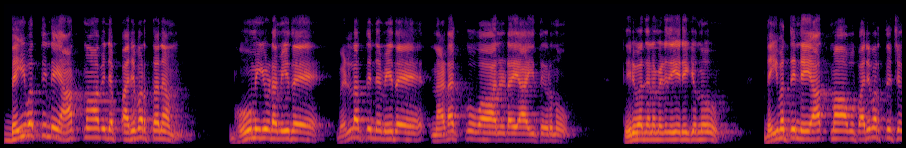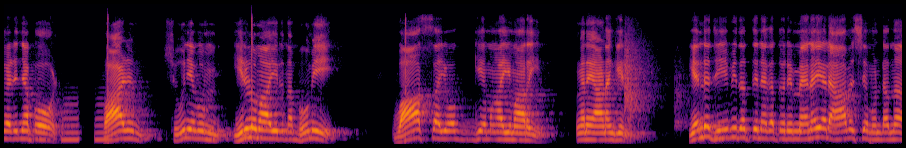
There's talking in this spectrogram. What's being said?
ദൈവത്തിന്റെ ആത്മാവിന്റെ പരിവർത്തനം ഭൂമിയുടെ മീതെ വെള്ളത്തിന്റെ മീതെ നടക്കുവാനിടയായി തീർന്നു തിരുവചനം എഴുതിയിരിക്കുന്നു ദൈവത്തിന്റെ ആത്മാവ് പരിവർത്തിച്ചു കഴിഞ്ഞപ്പോൾ പാഴും ശൂന്യവും ഇരുളുമായിരുന്ന ഭൂമി വാസയോഗ്യമായി മാറി. അങ്ങനെയാണെങ്കിൽ എന്റെ ജീവിതത്തിനകത്തൊരു മെനയൽ ആവശ്യമുണ്ടെന്ന്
